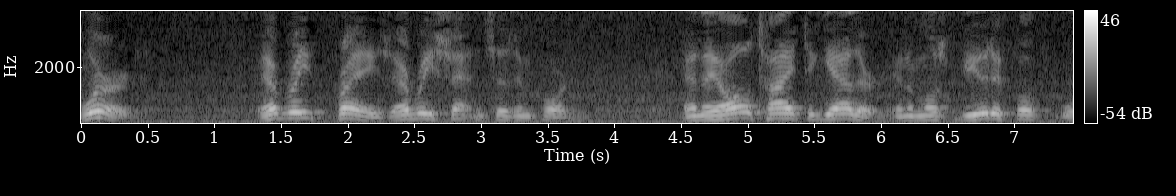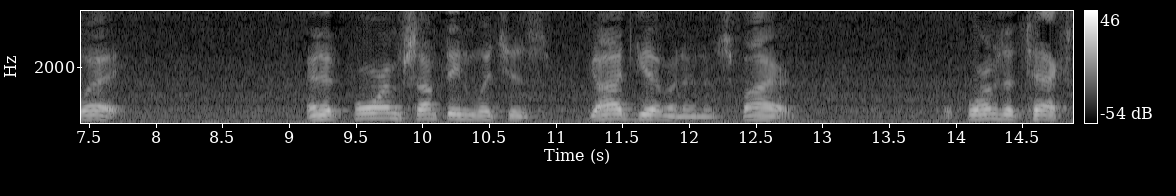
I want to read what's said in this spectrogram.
word, every phrase, every sentence is important. And they all tie together in a most beautiful way. And it forms something which is God given and inspired. It forms a text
